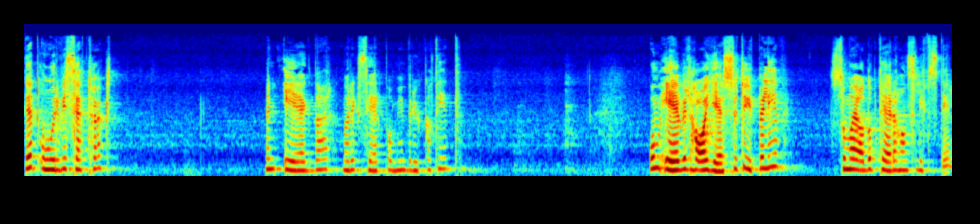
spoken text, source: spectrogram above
Det er et ord vi setter høyt. Men jeg der når jeg ser på min bruk av tid? Om jeg vil ha Jesu type liv, så må jeg adoptere hans livsstil.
